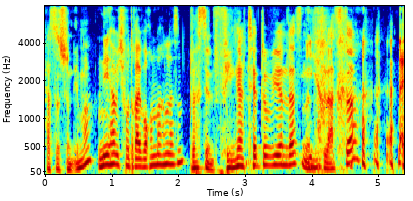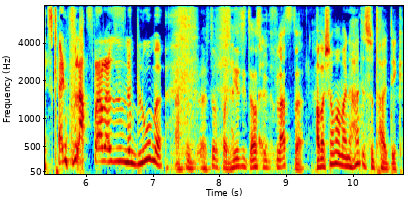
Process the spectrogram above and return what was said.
Hast du es schon immer? Nee, habe ich vor drei Wochen machen lassen. Du hast den Finger tätowieren lassen? Ein Ja. Pflaster? Das ist kein Pflaster, das ist eine Blume. Achso, achso, von hier sieht es aus wie ein Pflaster. Aber schau mal, meine Hand ist total dick.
